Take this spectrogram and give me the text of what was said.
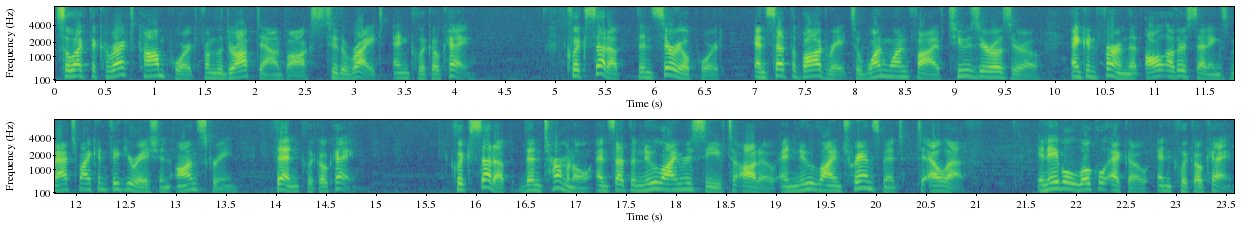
Select the correct COM port from the drop-down box to the right and click OK. Click Setup, then Serial port, and set the baud rate to 115200 and confirm that all other settings match my configuration on screen, then click OK. Click Setup, then Terminal, and set the new line receive to Auto and new line transmit to LF. Enable Local Echo and click OK.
